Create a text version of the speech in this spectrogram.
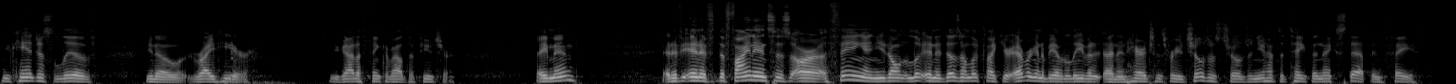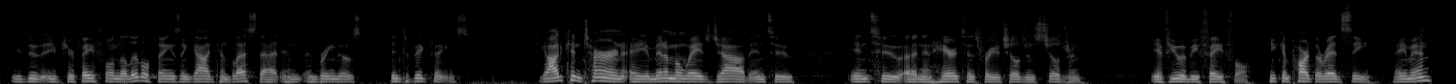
You can't just live, you know, right here. You got to think about the future. Amen. And if, and if the finances are a thing and you don't look and it doesn't look like you're ever going to be able to leave an inheritance for your children's children, you have to take the next step in faith. You do the, if you're faithful in the little things, then God can bless that and, and bring those into big things. God can turn a minimum wage job into into an inheritance for your children's children if you would be faithful. He can part the Red Sea. Amen?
